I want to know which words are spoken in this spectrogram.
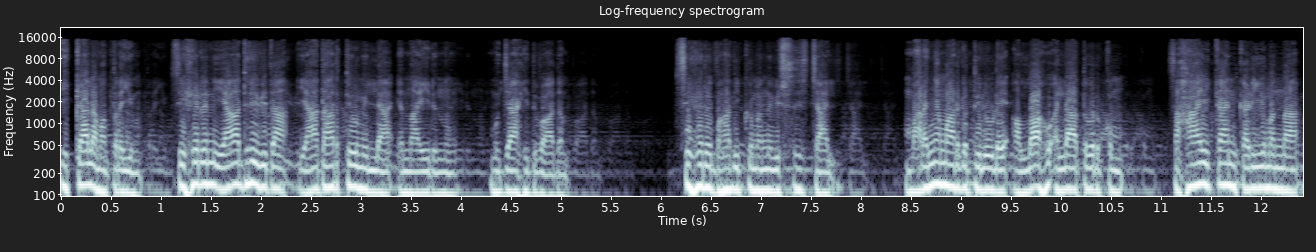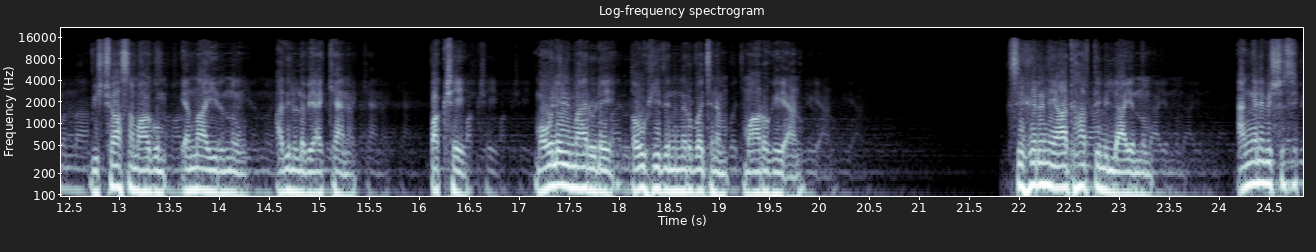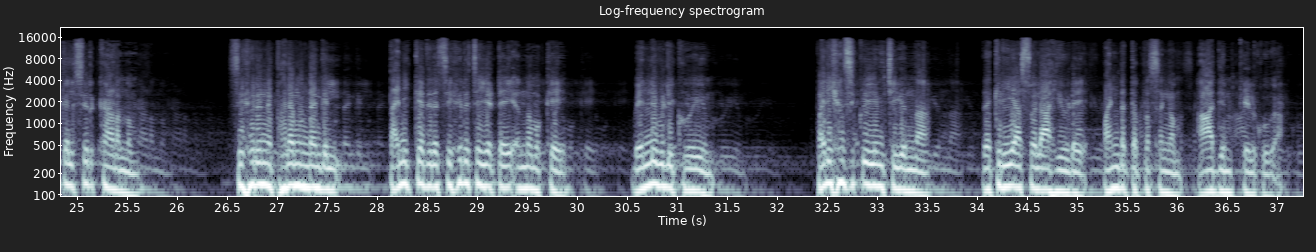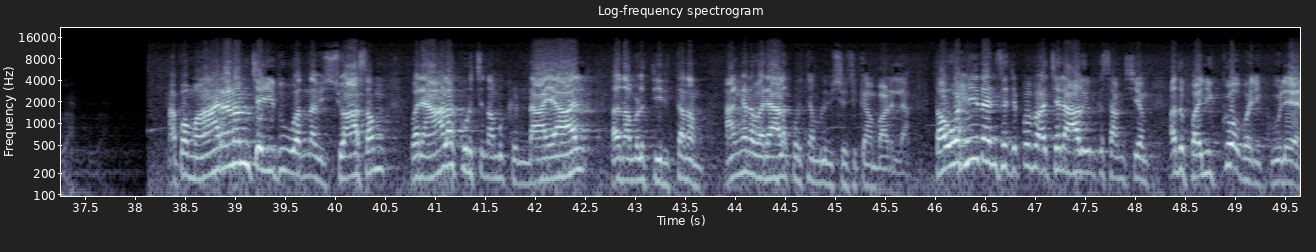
ഇക്കാലമത്രയും സിഹിറിന് യാതൊരുവിധ യാഥാർത്ഥ്യവുമില്ല എന്നായിരുന്നു മുജാഹിദ് വാദം. സിഹിർ ബാധിക്കുമെന്ന് വിശ്വസിച്ചാൽ മറഞ്ഞ മാർഗത്തിലൂടെ അള്ളാഹു അല്ലാത്തവർക്കും സഹായിക്കാൻ കഴിയുമെന്ന വിശ്വാസമാകും എന്നായിരുന്നു അതിനുള്ള വ്യാഖ്യാനം. പക്ഷേ മൗലവിമാരുടെ തൗഹീദിന് നിർവചനം മാറുകയാണ്. സിഹിറിന് യാഥാർത്ഥ്യമില്ല എന്നും അങ്ങനെ വിശ്വസിക്കൽ ശിർക്കാണെന്നും സിഹിറിന് ഫലമുണ്ടെങ്കിൽ തനിക്കെതിരെ സിഹിർ ചെയ്യട്ടെ എന്നുമൊക്കെ വെല്ലുവിളിക്കുകയും പരിഹസിക്കുകയും ചെയ്യുന്ന റക്രിയ സ്വലാഹിയുടെ പണ്ടത്തെ പ്രസംഗം ആദ്യം കേൾക്കുക. അപ്പൊ മാരണം ചെയ്തു എന്ന വിശ്വാസം ഒരാളെ കുറിച്ച് നമുക്ക് ഉണ്ടായാൽ അത് നമ്മൾ തിരുത്തണം. അങ്ങനെ ഒരാളെ കുറിച്ച് നമ്മൾ വിശ്വസിക്കാൻ പാടില്ല. തൗഹീദ് അനുസരിച്ച് ഇപ്പൊ ചില ആളുകൾക്ക് സംശയം അത് ഫലിക്കോ ഫലിക്കൂലേ?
